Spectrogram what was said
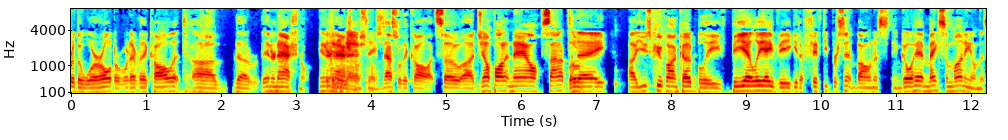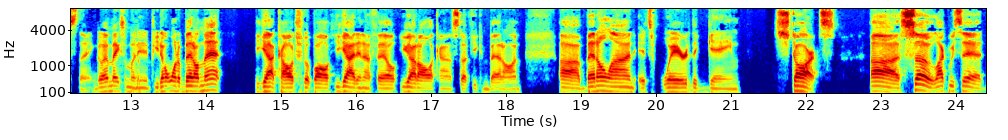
for the world or whatever they call it, uh, the international international team. That's what they call it. So uh, jump on it now. Sign up today. Uh, use coupon code Bleav B L E A V. Get a fifty percent bonus and go ahead and make some money on this thing. Go ahead and make some money. And If you don't want to bet on that, you got college football, you got NFL, you got all the kind of stuff you can bet on. Uh, bet online, it's where the game starts. Uh, so like we said,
